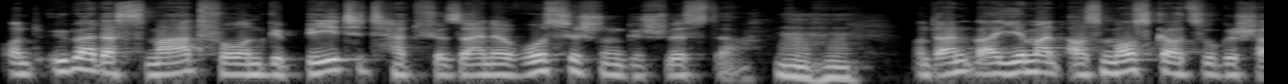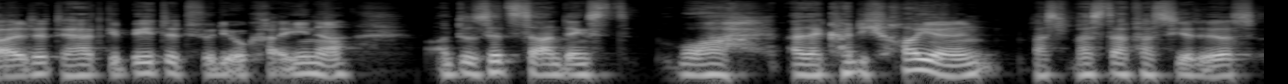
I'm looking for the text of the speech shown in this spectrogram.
und über das Smartphone gebetet hat für seine russischen Geschwister. Mhm. Und dann war jemand aus Moskau zugeschaltet, der hat gebetet für die Ukrainer. Und du sitzt da und denkst, boah, also da könnte ich heulen, was, was da passiert ist.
